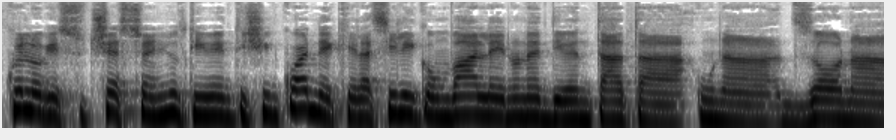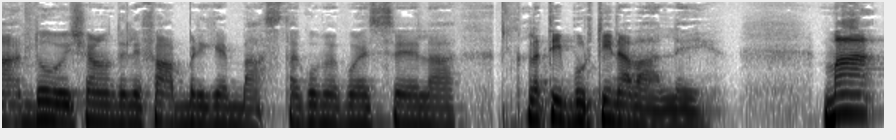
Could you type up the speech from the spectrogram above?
quello che è successo negli ultimi 25 anni è che la Silicon Valley non è diventata una zona dove c'erano delle fabbriche e basta, come può essere la, la Tiburtina Valley ma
